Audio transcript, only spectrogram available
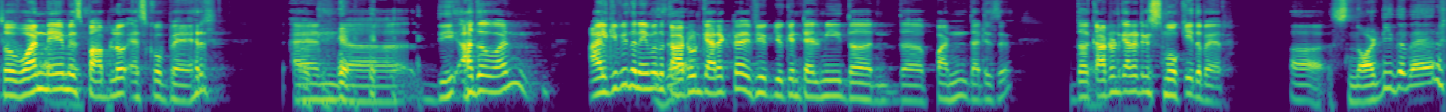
So one name Pablo is Pablo Escobar, and Okay. uh, the other one, I'll give you the name of Is the that- cartoon character if you you can tell me the the pun that is it. The cartoon character is Smokey the Bear. Uh, Snorty the bear.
